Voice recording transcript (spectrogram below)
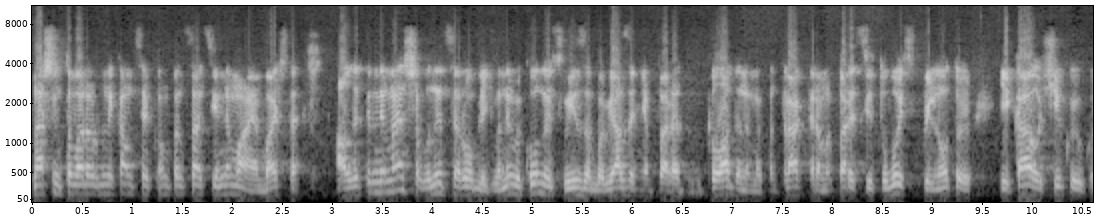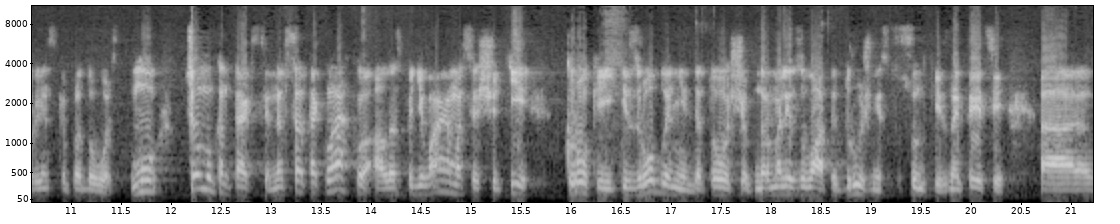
Нашим товаровиробникам цієї компенсації немає. Бачите, але тим не менше вони це роблять. Вони виконують свої зобов'язання перед вкладеними контракторами, перед світовою спільнотою, яка очікує українське продовольство. Тому в цьому контексті не все так легко, але сподіваємося, що ті кроки, які зроблені для того, щоб нормалізувати дружні стосунки і знайти ці, е,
